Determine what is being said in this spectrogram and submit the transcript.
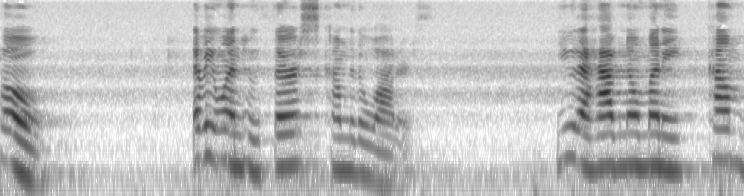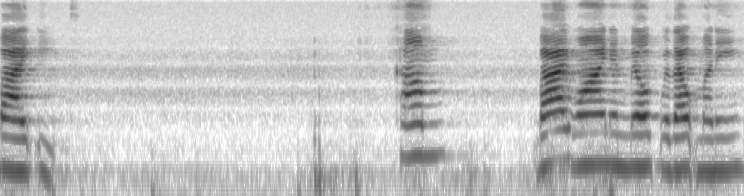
Ho, Everyone who thirsts, come to the waters. You that have no money, come buy, eat. Come, buy wine and milk without money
